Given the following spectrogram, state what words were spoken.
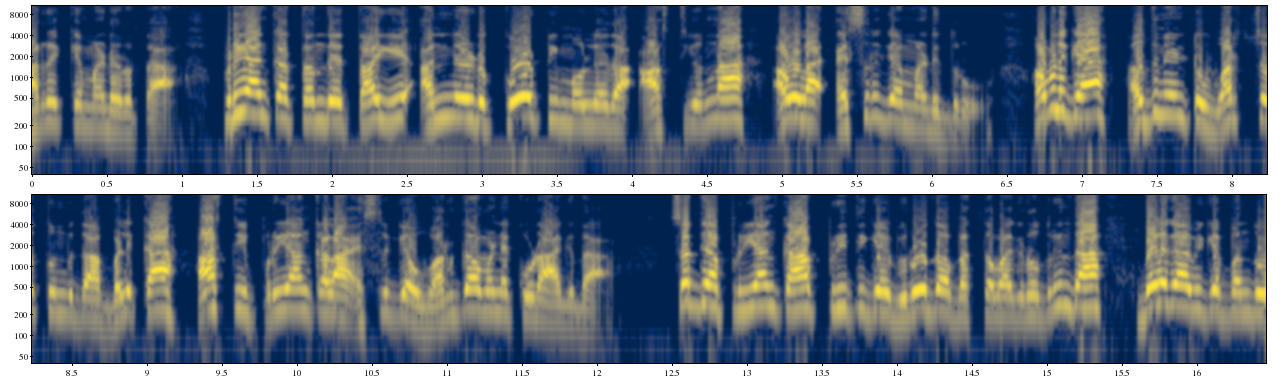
ಆರೈಕೆ ಮಾಡಿರುತ್ತೆ. ಪ್ರಿಯಾಂಕಾ ತಂದೆ ತಾಯಿ ಹನ್ನೆರಡು ಕೋಟಿ ಮೌಲ್ಯದ ಆಸ್ತಿಯನ್ನ ಅವಳ ಹೆಸರಿಗೆ ಮಾಡಿದ್ರು. ಅವಳಿಗೆ ಹದಿನೆಂಟು ವರ್ಷ ತುಂಬಿದ ಬಳಿಕ ಆಸ್ತಿ ಪ್ರಿಯಾಂಕಳ ಹೆಸರಿಗೆ ವರ್ಗಾವಣೆ ಕೂಡ ಆಗಿದೆ. ಸದ್ಯ ಪ್ರಿಯಾಂಕಾ ಪ್ರೀತಿಗೆ ವಿರೋಧ ವ್ಯಕ್ತವಾಗಿರೋದ್ರಿಂದ ಬೆಳಗಾವಿಗೆ ಬಂದು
